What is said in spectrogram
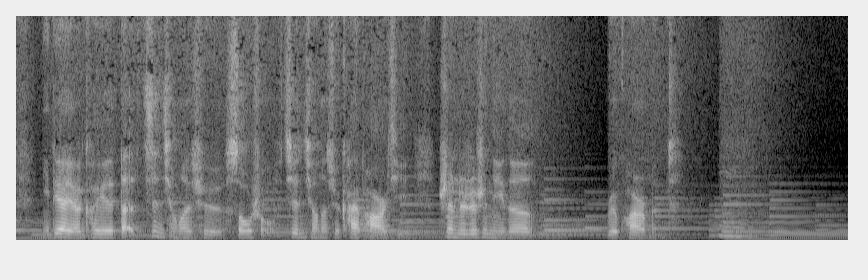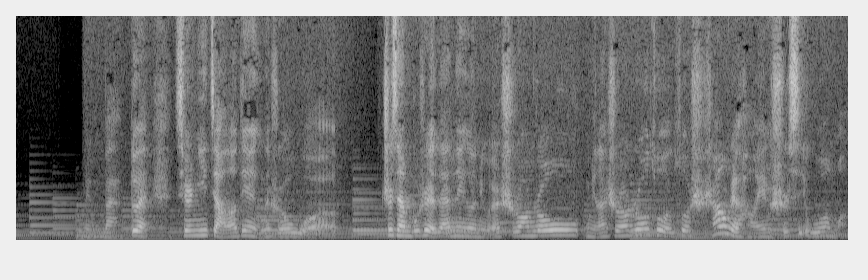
你电影可以大尽情的去 social，尽情的去开 party，甚至这是你的 requirement。嗯，明白。对，其实你讲到电影的时候，我之前不是也在那个纽约时装周、米兰时装周做做时尚这个行业实习过吗？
